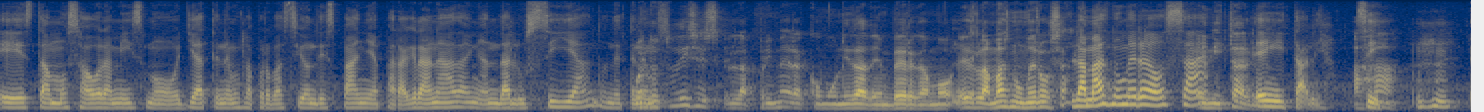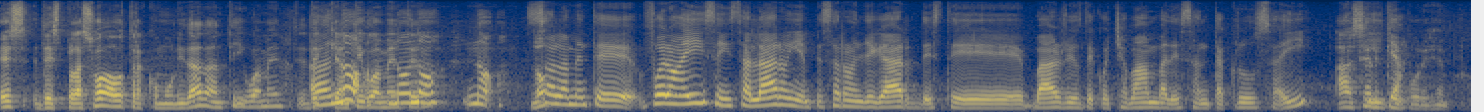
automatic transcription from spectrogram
Eh, estamos ahora mismo, ya tenemos la aprobación de España para Granada, en Andalucía, donde tenemos... Cuando tú dices la primera comunidad en Bérgamo, ¿es la más numerosa? La más numerosa en Italia. En Italia, sí. ¿Es, ¿Desplazó a otra comunidad antiguamente? ¿De ah, no, antiguamente no, no, no, solamente fueron ahí, se instalaron y empezaron a llegar desde barrios de Cochabamba, de Santa Cruz, ahí. ¿A hacer qué, por ejemplo?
